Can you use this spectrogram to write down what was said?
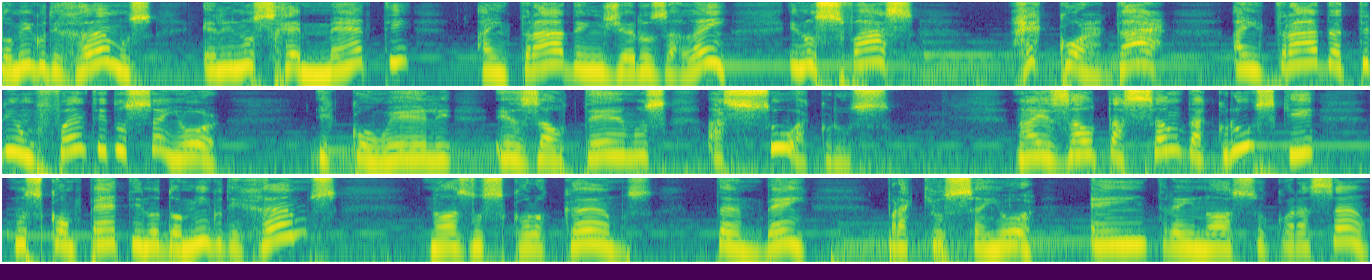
Domingo de Ramos, ele nos remete à entrada em Jerusalém e nos faz recordar a entrada triunfante do Senhor e com ele exaltemos a sua cruz. Na exaltação da cruz que nos compete no domingo de Ramos, nós nos colocamos também para que o Senhor entra em nosso coração.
